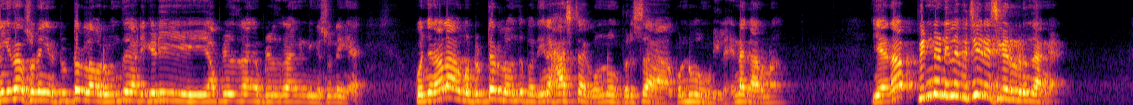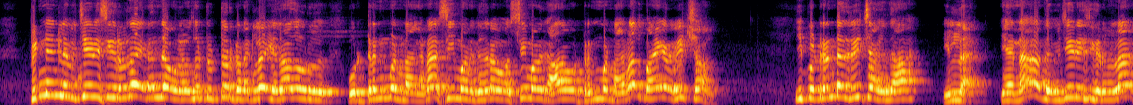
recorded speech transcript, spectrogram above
நீங்கள் தான் சொன்னீங்க ட்விட்டரில் அவர் வந்து அடிக்கடி அப்படி எழுதுறாங்க அப்படி எழுதுறாங்கன்னு நீங்கள் சொன்னீங்க. கொஞ்ச நாள் அவங்க ட்விட்டரில் வந்து பார்த்தீங்கன்னா ஹேஷ்டேக் ஒன்றும் பெருசாக கொண்டு போக முடியல. என்ன காரணம்? ஏன்னா பின்னணியில் விஜய் ரசிகர்கள் இருந்தாங்க. பின்னணியில் விஜய் ரசிகர்கள் தான் இருந்து அவங்களை வந்து ட்விட்டர் கணக்கில் ஏதாவது ஒரு ஒரு ட்ரெண்ட் பண்ணாங்கன்னா சீமானுக்கு எதிராக சீமானுக்கு ஆதரவு ட்ரெண்ட் பண்ணாங்கன்னா அது பயங்கர ரீச் ஆகும். இப்போ ட்ரெண்ட் அது ரீச் ஆகுதா? இல்லை. ஏன்னா அந்த விஜய் ரசிகர்கள்லாம்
